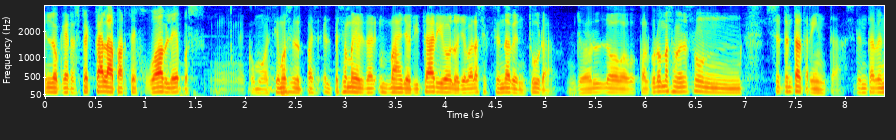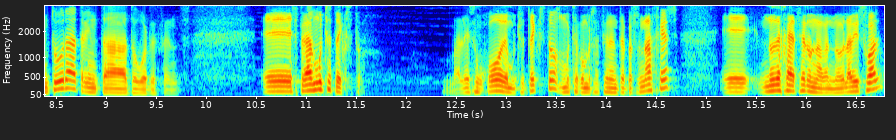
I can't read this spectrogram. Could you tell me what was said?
En lo que respecta a la parte jugable, pues como decimos, el, pe- el peso mayorita- mayoritario lo lleva la sección de aventura. Yo lo calculo más o menos un 70-30. 70 aventura, 30 Tower Defense. Eh, esperad mucho texto. ¿Vale? Es un juego de mucho texto, mucha conversación entre personajes. Eh, no deja de ser una novela visual,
